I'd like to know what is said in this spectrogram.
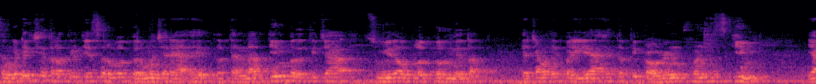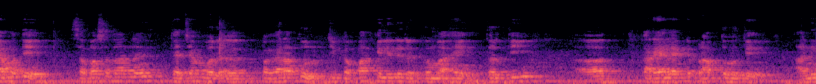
संघटित क्षेत्रातील जे सर्व कर्मचारी आहेत तर त्यांना तीन पद्धतीच्या सुविधा उपलब्ध करून देतात. त्याच्यामध्ये पहिली आहे तर ती प्रॉव्हिडंट फंड स्कीम यामध्ये सभासदांना त्याच्या वर पगारातून जी कपात केलेली रक्कम आहे तर ती कार्यालयाकडे प्राप्त होते. आणि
